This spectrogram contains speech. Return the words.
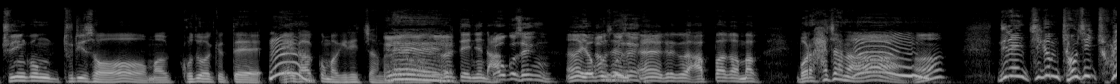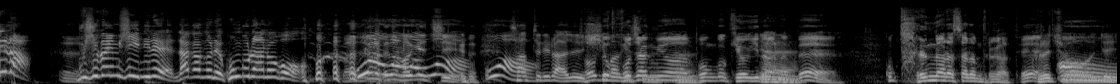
주인공 둘이서 막 고등학교 때애 갖고 막 이랬잖아. 음. 네. 그럴 때 이제 나 여고생. 어, 여고생. 예, 그리고 아빠가 막 뭐라 하잖아. 음. 어? 니넨 지금 정신 차리라! 예. 무시가 임시인이래! 나간 거네! 공부는 안 하고! 그래서 우와, 막 했지. 우와, 우와. 사투리를 아주 저도 심하게 그 장면 예. 본거 기억이 네. 나는데 꼭 다른 나라 사람들 같아. 그렇죠. 어. 이제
